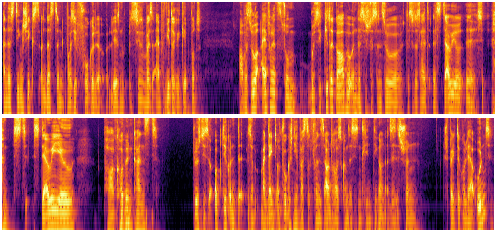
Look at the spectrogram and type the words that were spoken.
an das Ding schickst und das dann quasi vorgelesen bzw. einfach wiedergegeben wird. Aber so einfach jetzt zur Musikwiedergabe und dass ich das dann so, dass du das halt als Stereo, äh, Stereo Paar koppeln kannst, plus diese Optik und also man denkt auch wirklich nicht, was dort von Sound rauskommt aus diesen kleinen Dingern. Also es ist schon spektakulär. Und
